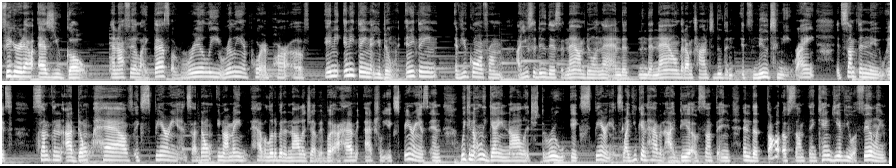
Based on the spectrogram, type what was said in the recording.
figure it out as you go? And I feel like that's a really, really important part of any anything that you're doing. Anything if you're going from I used to do this and now I'm doing that, and the and the now that I'm trying to do the it's new to me, right? It's something new. It's something I don't have experience. I don't, you know, I may have a little bit of knowledge of it, but I haven't actually experienced. And we can only gain knowledge through experience. Like you can have an idea of something, and the thought of something can give you a feeling,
